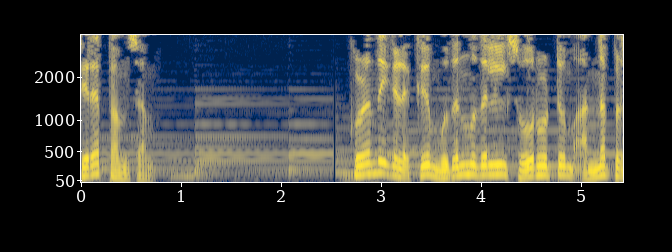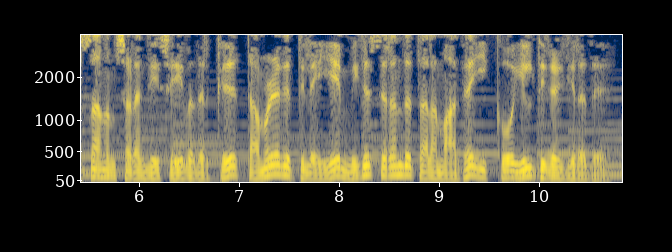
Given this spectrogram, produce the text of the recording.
சிறப்பம்சம். குழந்தைகளுக்கு முதன் முதலில் சோறூட்டும் அன்னப்பிரசானம் சடங்கை செய்வதற்கு தமிழகத்திலேயே மிக சிறந்த தலமாக இக்கோயில் திகழ்கிறது.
